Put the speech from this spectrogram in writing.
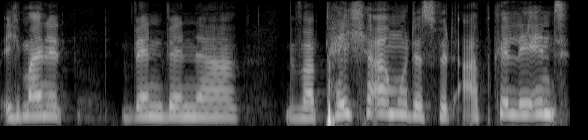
Ich meine, wenn, wenn, er, wenn wir Pech haben und das wird abgelehnt,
